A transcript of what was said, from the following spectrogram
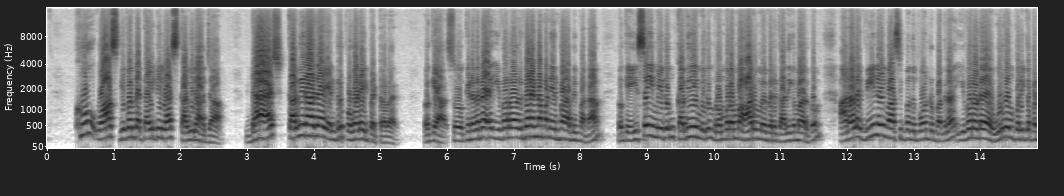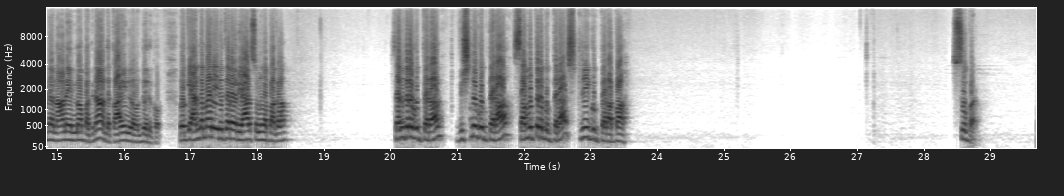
Who was given the title as Kaviraja dash Kaviraja என்று புகழை பெற்றவர். ஓகே சோ கிட்டத்தட்ட இவர் இவர் என்ன பண்ணியிருப்பார் அப்படின்னு பார்த்தா ஓகே இசை மீதும் கவிதை மீதும் ரொம்ப ரொம்ப ஆர்வம் இவருக்கு அதிகமா இருக்கும். அதனால வீணை வாசிப்பது போன்று பாத்தீங்கன்னா இவரோட உருவம் பொறிக்கப்பட்ட நாணயம் தான் பாத்தீங்கன்னா அந்த காயின்ல வந்து இருக்கும். ஓகே அந்த மாதிரி இருக்கிறவர் யார் சொல்லுங்க பார்க்கலாம். சந்திரகுப்தரா விஷ்ணுகுப்தரா சமுத்திரகுப்தரா ஸ்ரீகுப்தராப்பா? சூப்பர்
